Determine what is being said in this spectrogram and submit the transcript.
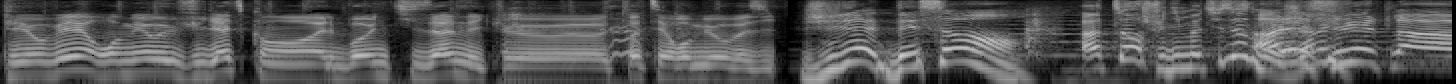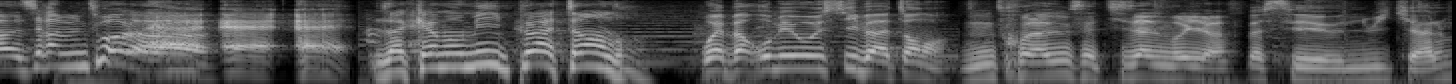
POV, Roméo et Juliette quand elle boit une tisane et que toi t'es Roméo, vas-y. Juliette, descends Attends, je finis ma tisane, moi, Allez. Juliette là, vas-y, ramène-toi là La camomille peut attendre. Ouais, bah Roméo aussi va attendre. Montre-la nous cette tisane, Brie là. Bah, c'est euh, nuit calme.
